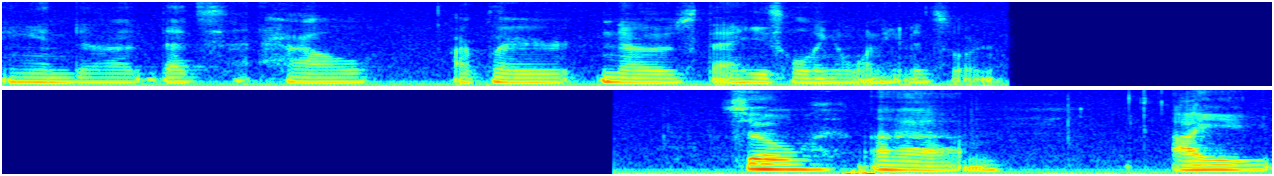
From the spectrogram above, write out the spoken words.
and uh, that's how our player knows that he's holding a one-handed sword. So, um, I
